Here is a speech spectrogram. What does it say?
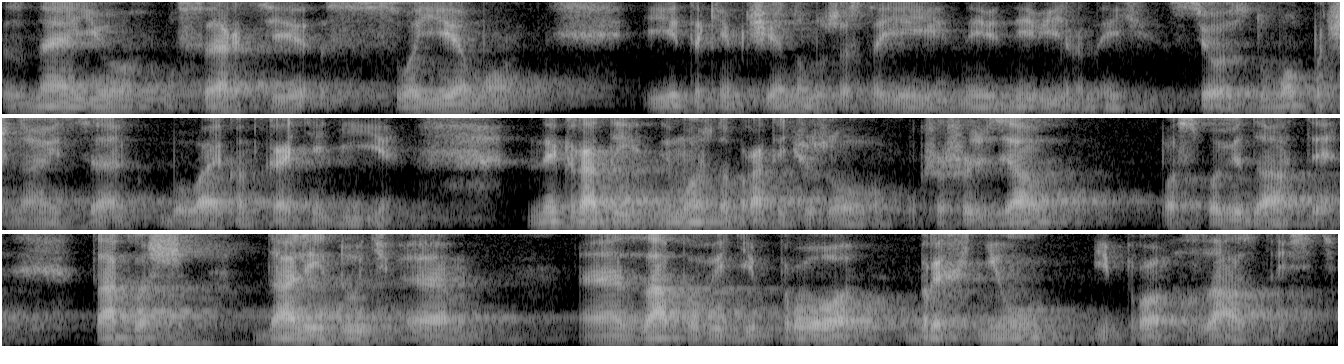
з нею у серці своєму. І таким чином вже стає не- невірний. З цього з думок починаються, буває конкретні дії. Не кради, не можна брати чужого. Якщо щось взяв, посповідати. Також далі йдуть е, е, заповіді про брехню і про заздрість.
